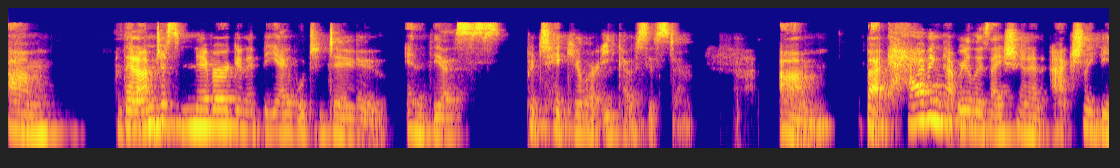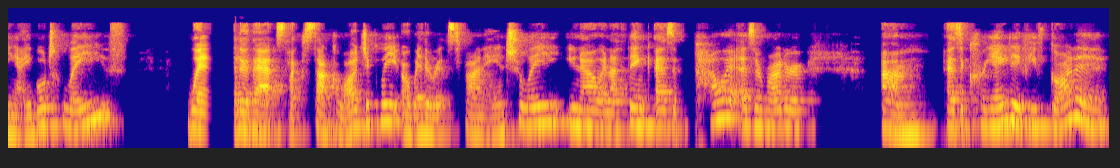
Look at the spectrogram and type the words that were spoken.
Um, that I'm just never going to be able to do in this particular ecosystem. Um, but having that realization and actually being able to leave, whether that's like psychologically or whether it's financially, you know, and I think as a poet, as a writer, um, as a creative, you've got to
